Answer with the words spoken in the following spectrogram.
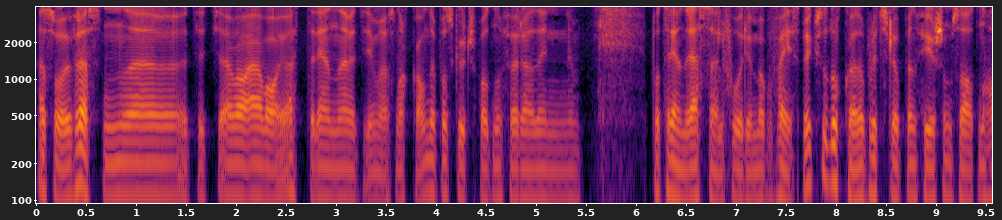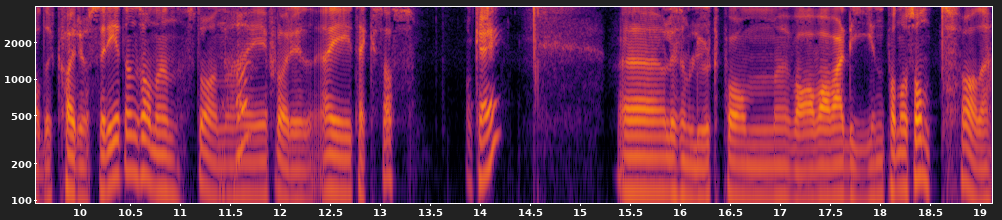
Jeg så jo forresten jeg, vet ikke, jeg, var, jeg var jo etter en Jeg vet ikke om jeg snakka om det på Scootspoden før jeg den på 300 SL-forumet på Facebook, så dukka det plutselig opp en fyr som sa at han hadde et karosseri til en sånn en stående i, Florida, eh, i Texas. Ok? Eh, og liksom lurt på om eh, hva var verdien på noe sånt, var det.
